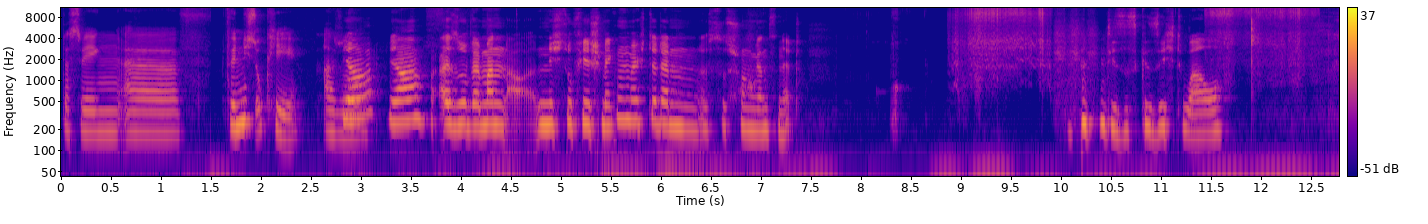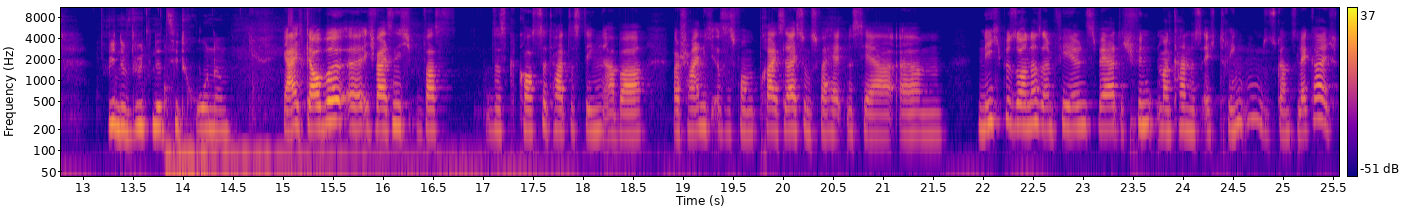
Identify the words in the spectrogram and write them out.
Deswegen äh, finde ich es okay. Also ja, ja. Also wenn man nicht so viel schmecken möchte, dann ist es schon ganz nett. Dieses Gesicht, wow. Wie eine wütende Zitrone. Ja, ich glaube, äh, ich weiß nicht, was das gekostet hat, das Ding, aber wahrscheinlich ist es vom Preis-Leistungs-Verhältnis her ähm, nicht besonders empfehlenswert. Ich finde, man kann es echt trinken. Das ist ganz lecker. Ich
